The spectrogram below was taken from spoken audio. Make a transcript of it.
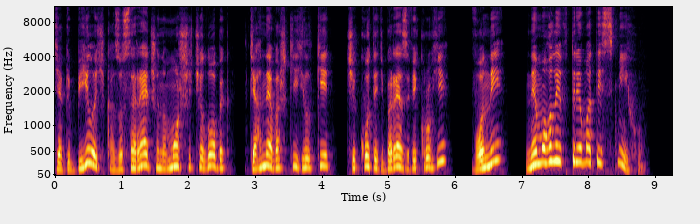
як білочка, зосереджено морщачи лобик, тягне важкі гілки чи котить березові круги, вони не могли втримати сміху.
